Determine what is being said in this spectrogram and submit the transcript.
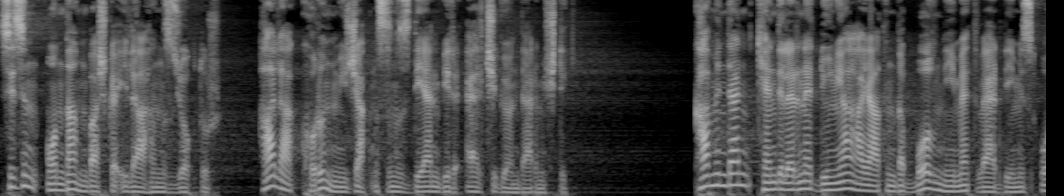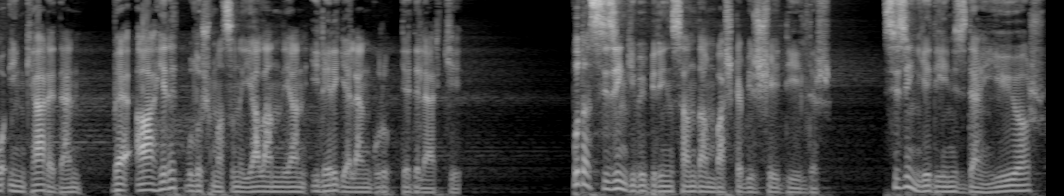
sizin ondan başka ilahınız yoktur, hala korunmayacak mısınız diyen bir elçi göndermiştik. Kavminden kendilerine dünya hayatında bol nimet verdiğimiz o inkar eden ve ahiret buluşmasını yalanlayan ileri gelen grup dediler ki, bu da sizin gibi bir insandan başka bir şey değildir. Sizin yediğinizden yiyor,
